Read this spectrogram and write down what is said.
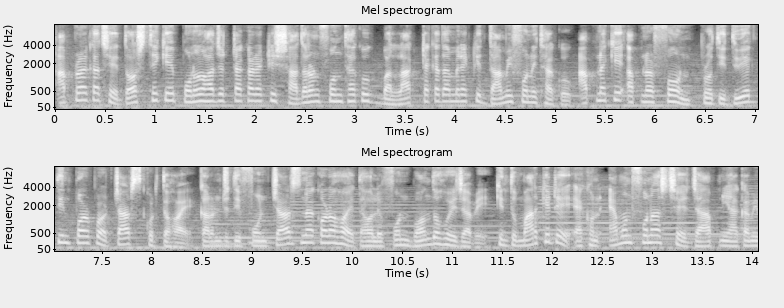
আপনার কাছে দশ থেকে পনেরো হাজার টাকার একটি সাধারণ ফোন থাকুক বা লাখ টাকা দামের একটি দামি ফোনই থাকুক, আপনাকে আপনার ফোন প্রতি দুই একদিন পর পর চার্জ করতে হয়। কারণ যদি ফোন চার্জ না করা হয়, তাহলে ফোন বন্ধ হয়ে যাবে। কিন্তু মার্কেটে এখন এমন ফোন আসছে যা আপনি আগামী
